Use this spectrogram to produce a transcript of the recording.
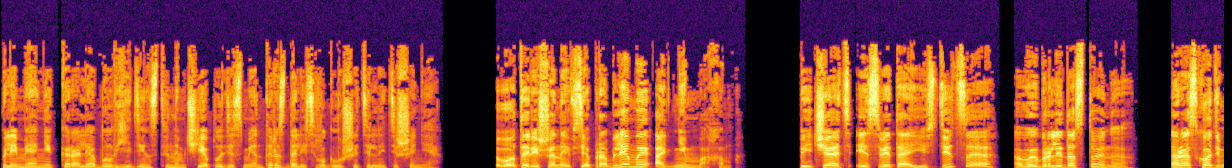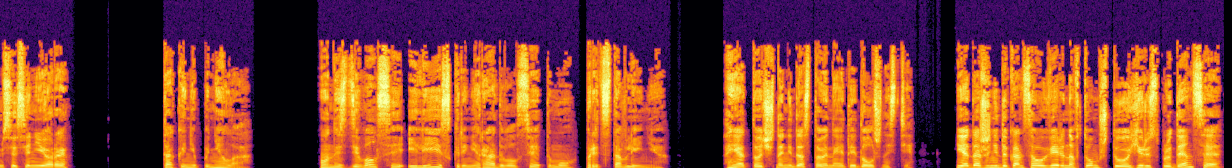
Племянник короля был единственным, чьи аплодисменты раздались в оглушительной тишине. «Вот и решены все проблемы одним махом. Печать и святая юстиция выбрали достойную. Расходимся, сеньоры». Так и не поняла. Он издевался или искренне радовался этому представлению. Я точно недостойна этой должности. Я даже не до конца уверена в том, что юриспруденция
